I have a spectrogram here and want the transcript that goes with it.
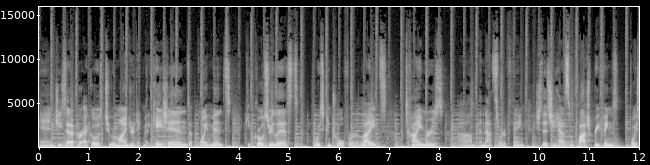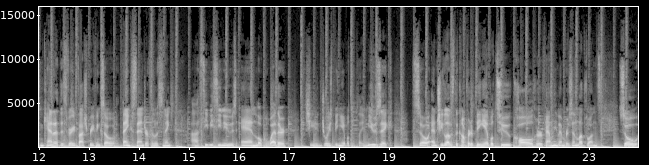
and she set up her echoes to remind her to take medications, appointments, keep grocery lists, voice control for her lights, timers, um, and that sort of thing. She says she has some flash briefings, Voice in Canada, this very flash briefing. So thanks, Sandra, for listening. Uh, CBC News and local weather. She enjoys being able to play music. So, and she loves the comfort of being able to call her family members and loved ones. So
